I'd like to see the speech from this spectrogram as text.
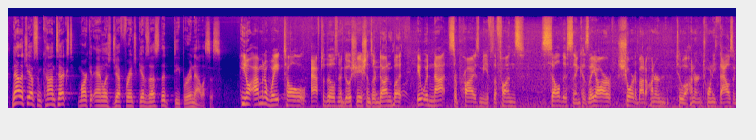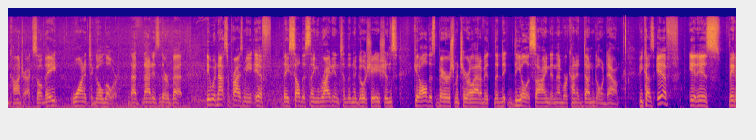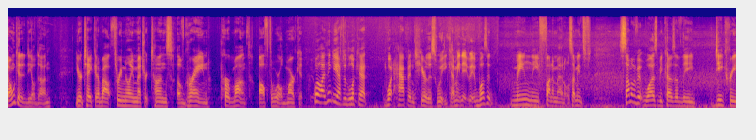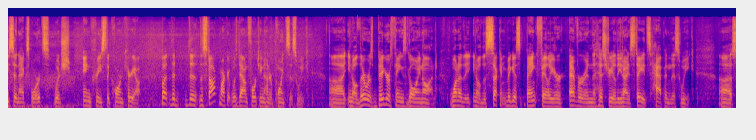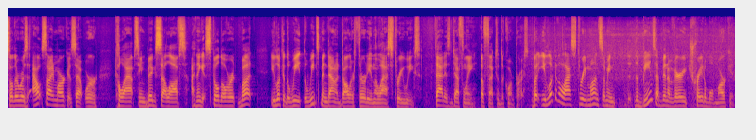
Now that you have some context, market analyst Jeff French gives us the deeper analysis. You know, I'm going to wait till after those negotiations are done, but it would not surprise me if the funds sell this thing because they are short about 100 to 120,000 contracts. So they want it to go lower. That that is their bet. It would not surprise me if they sell this thing right into the negotiations, get all this bearish material out of it, the deal is signed, and then we're kind of done going down. Because if it is they don't get a deal done, you're taking about 3 million metric tons of grain per month off the world market. Well, I think you have to look at what happened here this week. I mean, it, it wasn't mainly fundamentals. I mean, some of it was because of the decrease in exports, which increased the corn carryout. But the, the, the stock market was down 1,400 points this week. Uh, you know, there was bigger things going on. One of the, you know, the second biggest bank failure ever in the history of the United States happened this week. Uh, so there was outside markets that were collapsing, big sell-offs. I think it spilled over. It, but you look at the wheat, the wheat's been down $1.30 in the last three weeks. That has definitely affected the corn price. But you look at the last three months, I mean, the, the beans have been a very tradable market.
